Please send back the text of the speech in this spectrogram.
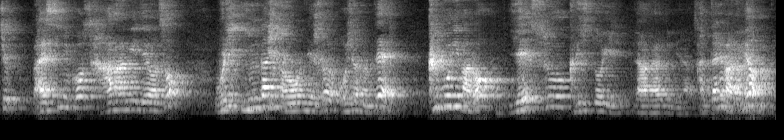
즉 말씀이 곧 사람이 되어서 우리 인간 가운데서 오셨는데 그분이 바로 예수 그리스도이라는 겁니다. 간단히 말하면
